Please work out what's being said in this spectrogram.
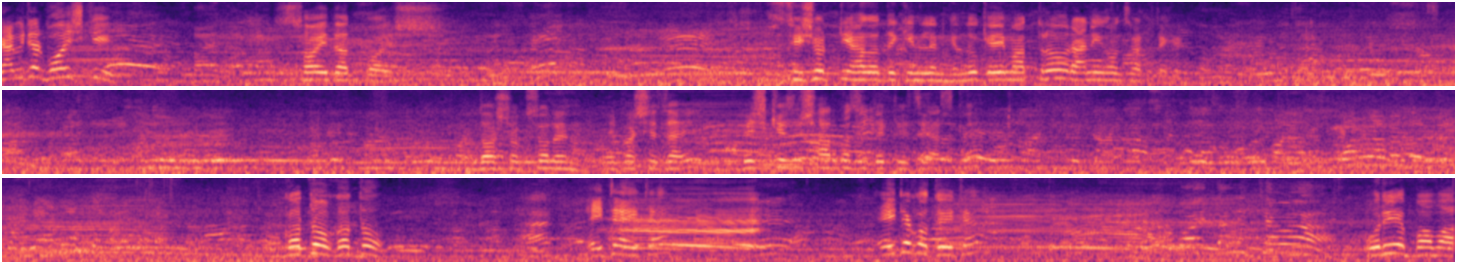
গাভীটার বয়স কি? ছয় দাঁত বয়স। ছিষট্টি হাজার দিয়ে কিনলেন কিন্তু এই মাত্র রানীগঞ্জ হাট থেকে। দর্শক চলেন, এই পাশে যাই। বেশ কিছু সার বাছুর দেখতেছি আজকে। কত কত? এইটা এইটা? এইটা কত, এইটা? ওরে বাবা,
